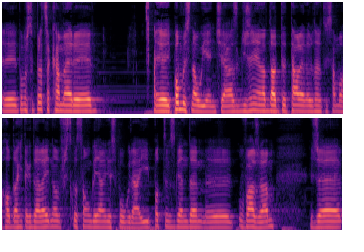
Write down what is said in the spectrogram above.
Y, po prostu praca kamery, y, pomysł na ujęcia, zbliżenia na detale na tych samochodach i tak dalej, no wszystko są genialnie współgra i pod tym względem y, uważam, że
